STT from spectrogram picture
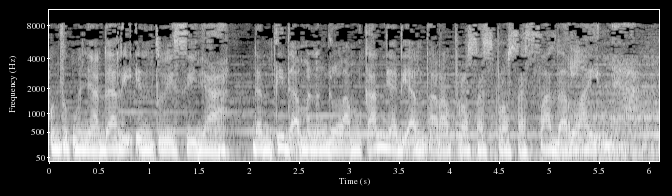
untuk menyadari intuisinya dan tidak menenggelamkannya di antara proses-proses sadar lainnya.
